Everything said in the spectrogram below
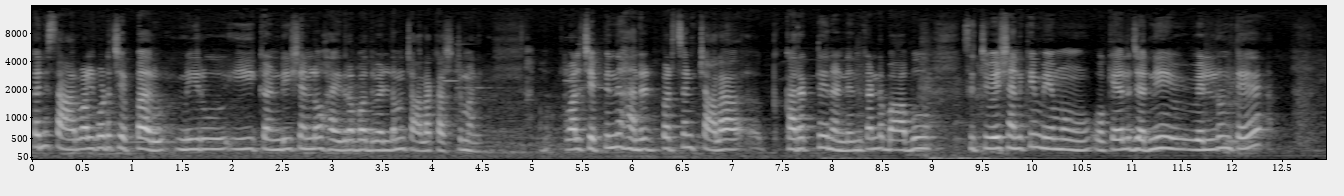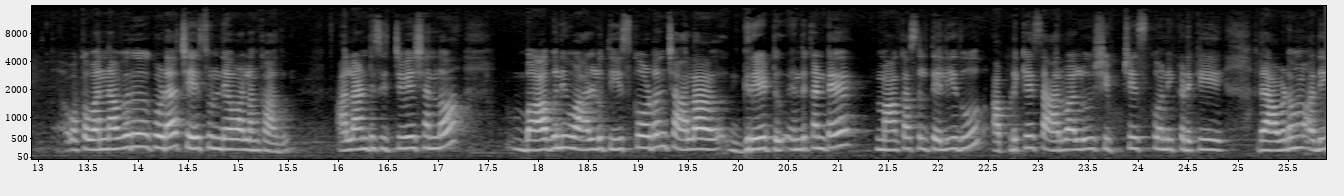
కానీ సార్ వాళ్ళు కూడా చెప్పారు మీరు ఈ కండిషన్లో హైదరాబాద్ వెళ్ళడం చాలా కష్టమని. వాళ్ళు చెప్పింది హండ్రెడ్ పర్సెంట్ చాలా కరెక్టేనండి. ఎందుకంటే బాబు సిచ్యువేషన్కి మేము ఒకవేళ జర్నీ వెళ్ళుంటే ఒక వన్ అవర్ కూడా చేసి ఉండేవాళ్ళం కాదు. అలాంటి సిచ్యువేషన్లో బాబుని వాళ్ళు తీసుకోవడం చాలా గ్రేట్. ఎందుకంటే మాకు అసలు తెలియదు అప్పటికే సార్ వాళ్ళు షిఫ్ట్ చేసుకొని ఇక్కడికి రావడం అది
